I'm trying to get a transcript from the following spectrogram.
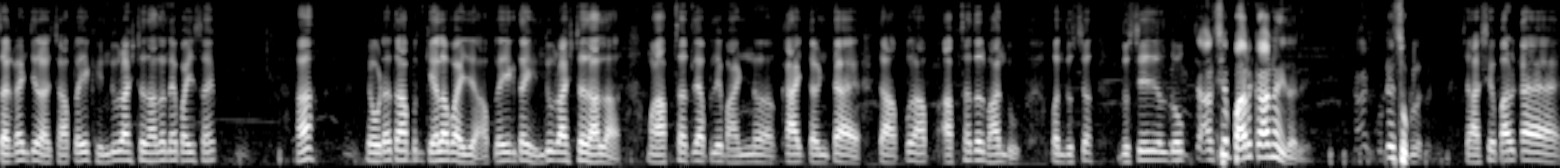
सगळ्यांचे राष्ट्र. आपला एक हिंदू राष्ट्र झालं नाही पाहिजे साहेब? हां? एवढं तर आपण केलं पाहिजे. आपला एकदा हिंदू राष्ट्र झाला. मग आपसातले आपले भांडणं काय तंटा आहे तर आपण आप आपसातच बांधू पण दुसरं दुसरे लोक चारशे पार का नाही झाले? काय कुठे चुकलं कधी? चारशे पार काय आहे?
